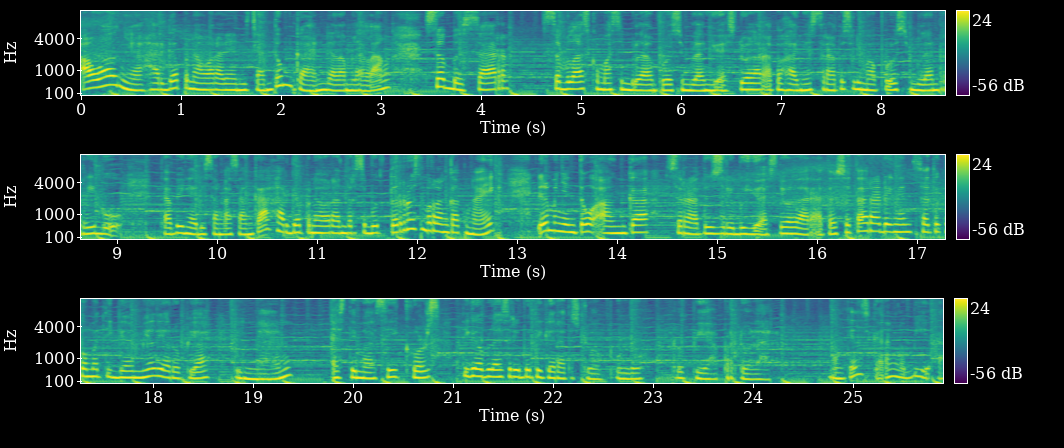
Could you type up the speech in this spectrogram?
Awalnya harga penawaran yang dicantumkan dalam lelang sebesar 11,99 US dollar atau hanya 159 ribu. Tapi nggak disangka-sangka harga penawaran tersebut terus merangkak naik dan menyentuh angka 100 ribu US dollar atau setara dengan 1,3 miliar rupiah dengan estimasi kurs 13.320 rupiah per dolar. Mungkin sekarang lebih ya.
